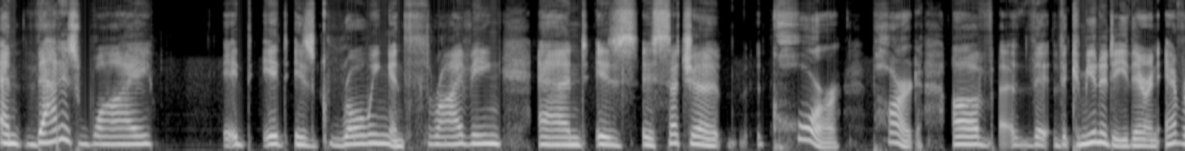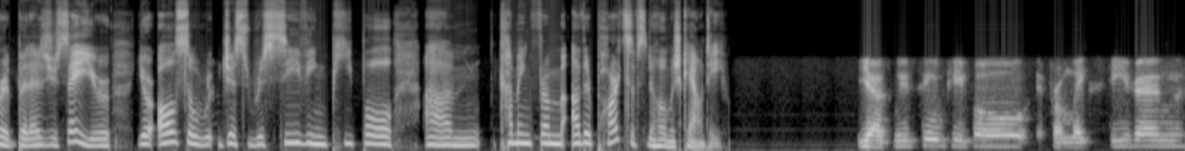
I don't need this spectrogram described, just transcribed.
And that is why it it is growing and thriving and is is such a core part of uh, the the community there in Everett but as you say you're you're also re- just receiving people um, coming from other parts of Snohomish County Yes, we've seen people from Lake Stevens,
